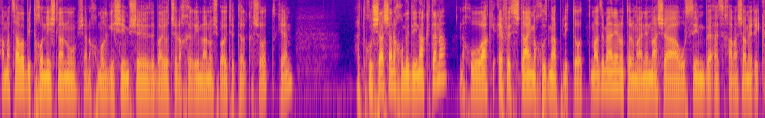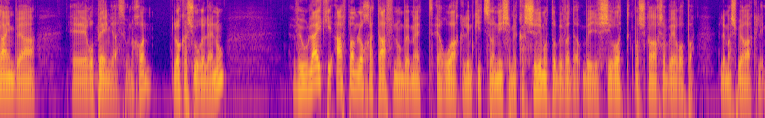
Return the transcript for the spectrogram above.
המצב הביטחוני שלנו, שאנחנו מרגישים שזה בעיות של אחרים, לנו יש בעיות יותר קשות, כן? התחושה שאנחנו מדינה קטנה, אנחנו רק 0.2% מהפליטות. מה זה מעניין אותנו? מעניין מה שהרוסים, סליחה, מה שהאמריקאים והאירופאים יעשו, נכון? לא קשור אלינו. ואולי כי אף פעם לא חטפנו באמת אירוע אקלים קיצוני שמקשרים אותו בוודא, בישירות, כמו שקרה עכשיו באירופה, למשבר האקלים.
